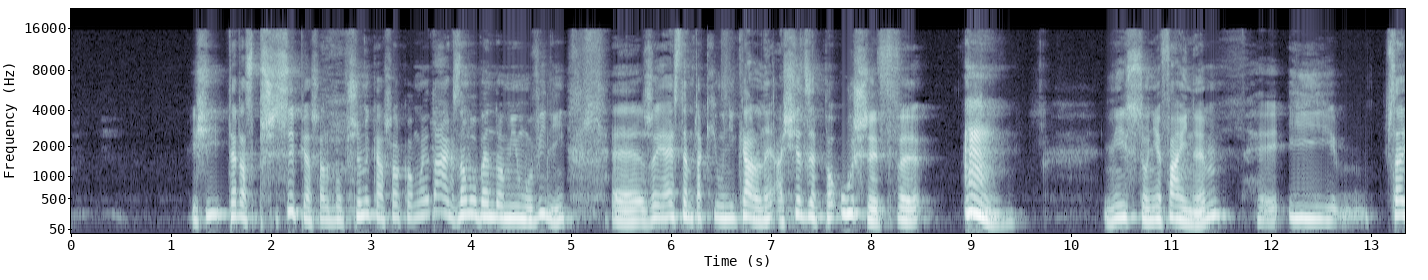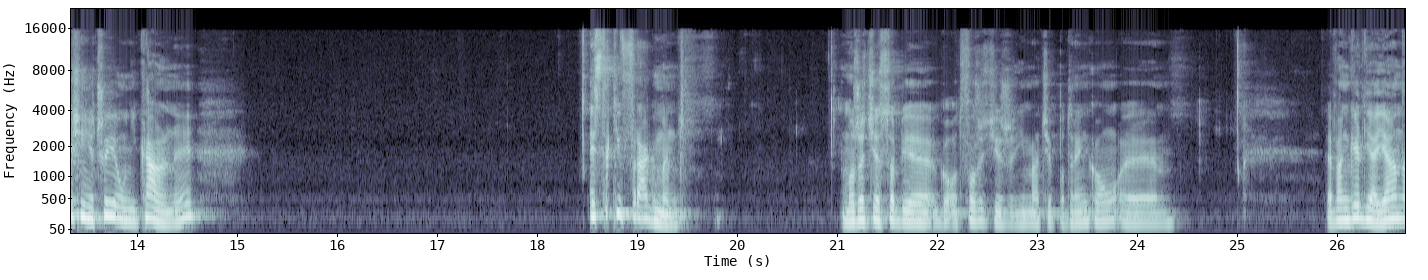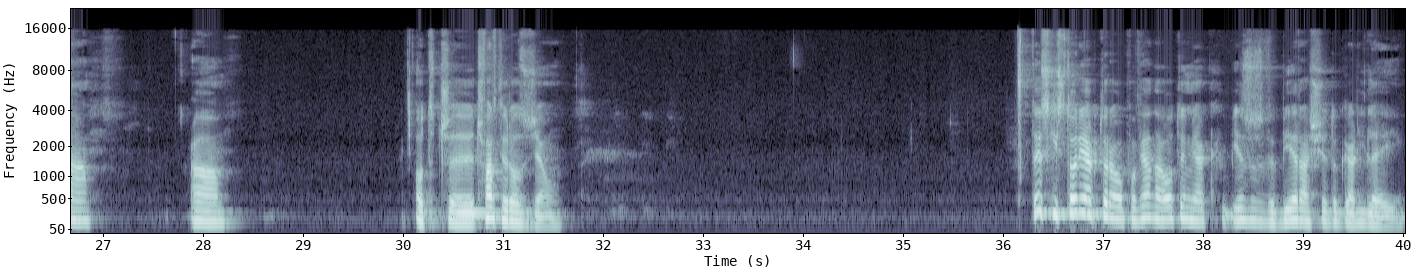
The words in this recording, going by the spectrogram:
Jeśli teraz przysypiasz albo przymykasz oko, mówię, tak, znowu będą mi mówili, e, że ja jestem taki unikalny, a siedzę po uszy w miejscu niefajnym e, i wcale się nie czuję unikalny. Jest taki fragment. Możecie sobie go otworzyć, jeżeli macie pod ręką. E, Ewangelia Jana od czwarty rozdział. To jest historia, która opowiada o tym, jak Jezus wybiera się do Galilei.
